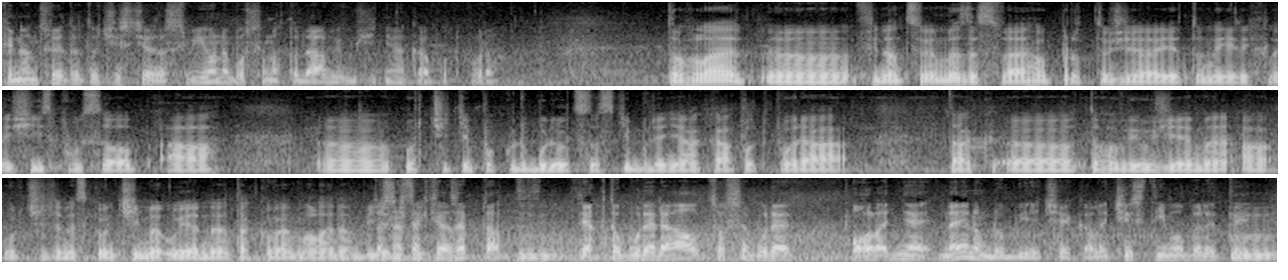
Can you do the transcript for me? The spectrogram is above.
Financujete to čistě za svýho, nebo se na to dá využít nějaká podpora? Tohle uh, financujeme ze svého, protože je to nejrychlejší způsob a uh, určitě pokud v budoucnosti bude nějaká podpora, tak uh, toho využijeme a určitě neskončíme u jedné takové malé nabíječky. To jsem se chtěl zeptat, hmm. jak to bude dál, co se bude ohledně nejenom dobíječek, ale čistý mobility hmm.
